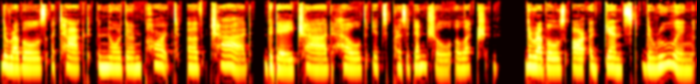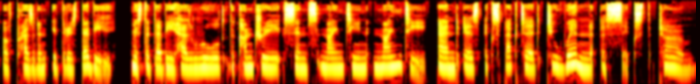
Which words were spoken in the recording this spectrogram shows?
The rebels attacked the northern part of Chad the day Chad held its presidential election. The rebels are against the ruling of President Idris Deby. Mr. Deby has ruled the country since 1990 and is expected to win a sixth term.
